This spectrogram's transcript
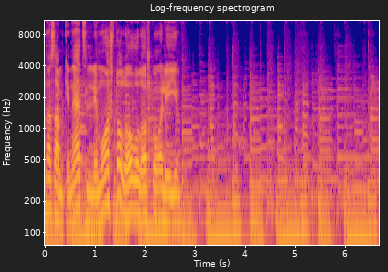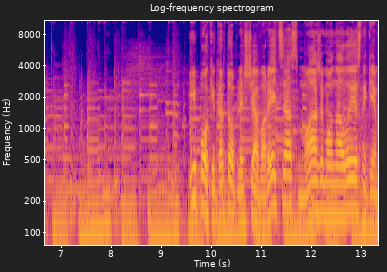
На сам кінець лємо столову ложку олії. І поки картопля ще вариться, смажимо налисники.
